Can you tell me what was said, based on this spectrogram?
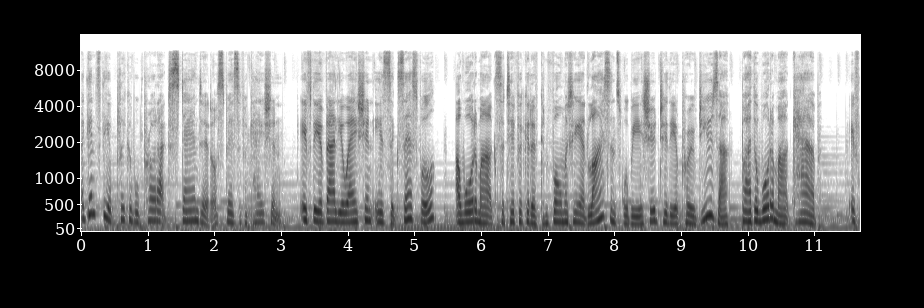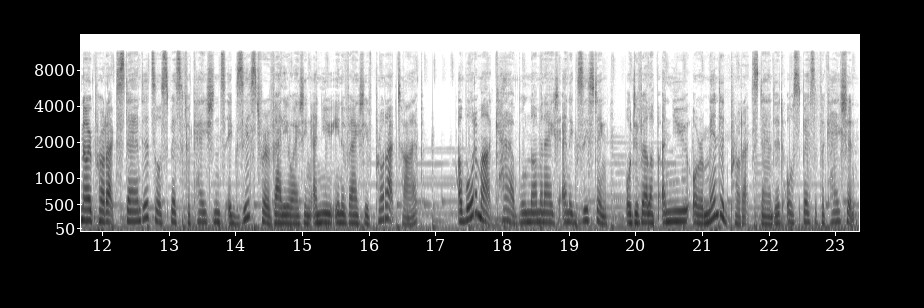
against the applicable product standard or specification. If the evaluation is successful, a watermark certificate of conformity and license will be issued to the approved user by the watermark cab. If no product standards or specifications exist for evaluating a new innovative product type, a watermark cab will nominate an existing or develop a new or amended product standard or specification.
